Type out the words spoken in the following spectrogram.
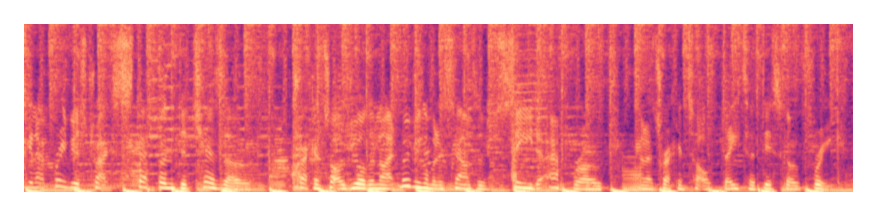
Taking that previous track, Stefan DeCeso, track entitled You're the Night, moving on with the sounds of C. Da Afro and a track entitled Data Disco Freak.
